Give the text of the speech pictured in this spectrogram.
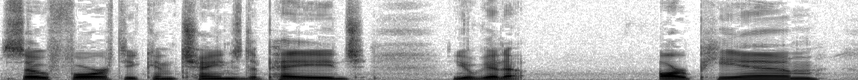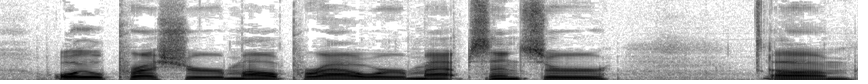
so forth. You can change the page. You'll get a RPM, oil pressure, mile per hour, map sensor, um,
